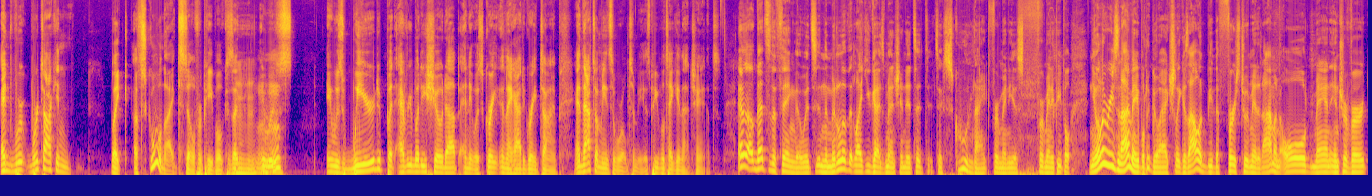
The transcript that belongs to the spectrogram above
and we're we're talking like a school night still for people because mm-hmm. it was mm-hmm. it was weird, but everybody showed up and it was great and they had a great time, and that's what means the world to me is people taking that chance. And uh, that's the thing, though. It's in the middle of it, like you guys mentioned. It's a it's a school night for many for many people. And the only reason I'm able to go, actually, because I would be the first to admit it, I'm an old man introvert.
